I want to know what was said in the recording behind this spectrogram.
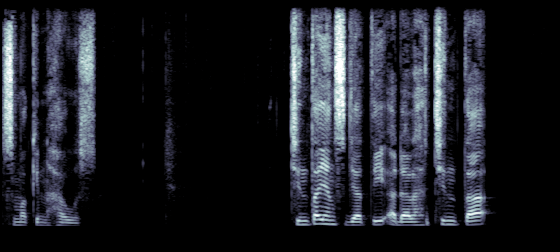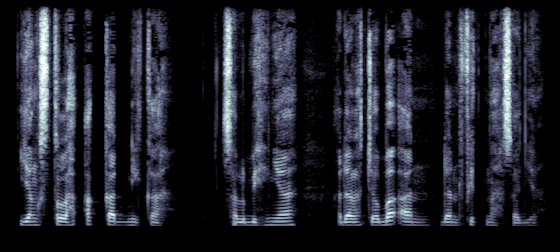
semakin haus. Cinta yang sejati adalah cinta yang setelah akad nikah. Selebihnya adalah cobaan dan fitnah saja.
